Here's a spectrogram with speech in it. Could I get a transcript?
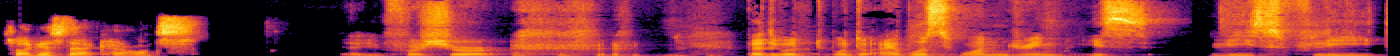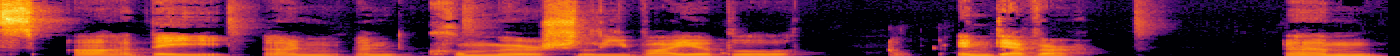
So I guess that counts. Uh, for sure. but what, what I was wondering is these fleets, are they an, an commercially viable endeavor? Um,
